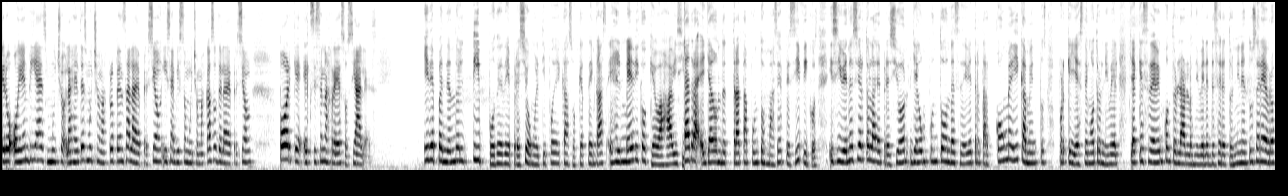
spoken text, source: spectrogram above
Pero hoy en día es mucho, la gente es mucho más propensa a la depresión y se han visto mucho más casos de la depresión porque existen las redes sociales. Y dependiendo del tipo de depresión o el tipo de caso que tengas, es el médico que vas a visitar. Ella donde trata puntos más específicos. Y si bien es cierto, la depresión llega a un punto donde se debe tratar con medicamentos porque ya está en otro nivel, ya que se deben controlar los niveles de serotonina en tu cerebro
